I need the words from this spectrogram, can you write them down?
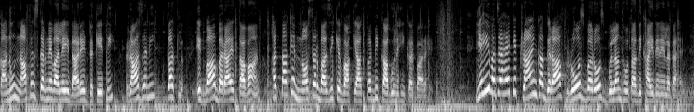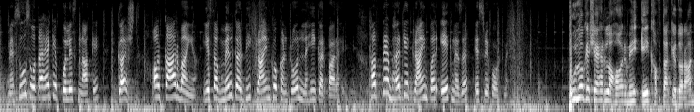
कानून नाफिज करने वाले इदारे डकैती, राजनी, कत्ल इकबा बराए तावान हत्या के नौसरबाजी के वाकयात पर भी काबू नहीं कर पा रहे। यही वजह है कि क्राइम का ग्राफ रोज बरोज बुलंद होता दिखाई देने लगा है। महसूस होता है कि पुलिस नाके, गश्त और कार्रवाइयाँ, ये सब मिलकर भी क्राइम को कंट्रोल नहीं कर पा रहे। हफ़्ते भर के क्राइम पर एक नज़र इस रिपोर्ट में। फूलों के शहर लाहौर में एक हफ़्ता के दौरान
